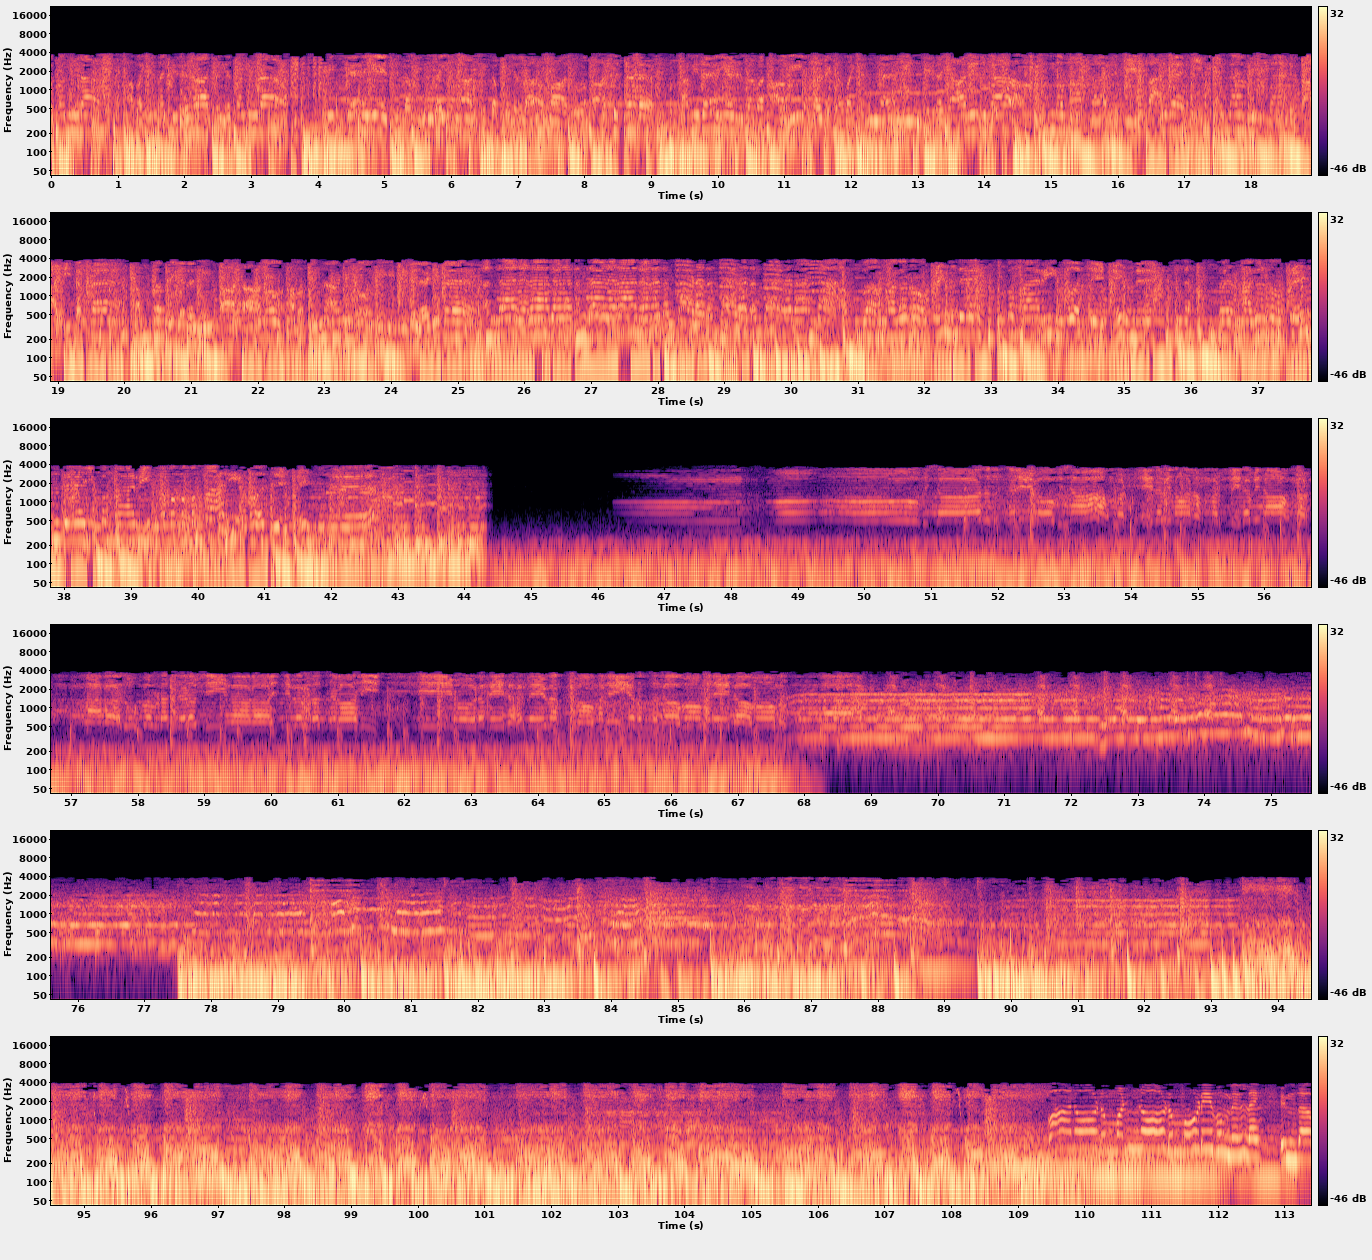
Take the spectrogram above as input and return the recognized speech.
வந்தா அவ எனக்கு ராசைய தந்தா. சிக்க ஏற்றிட்ட நான் சிதம் புயலா மாறுவ பார்த்துட்ட கவிதை எழுதவ காவிய படைக்கவ என்ன மிஞ்சிட யார் இருக்கா என்ன பார்த்தாரு தீர்த்தாங்க நீ பின்னாடு பாடி நீ அவ பின்னாடி போய் அப்பா ஃப்ரெண்டு இப்ப மாறி போச்சு ட்ரெண்டு இந்த மகன் மகனும் ஃப்ரெண்டு இப்ப மாறி நம்ம மாறி போச்சு ஃப்ரெண்டு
